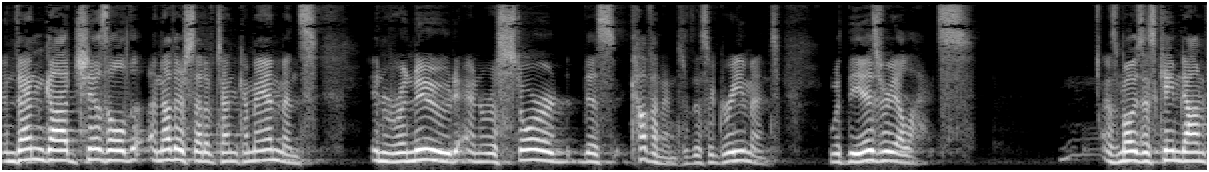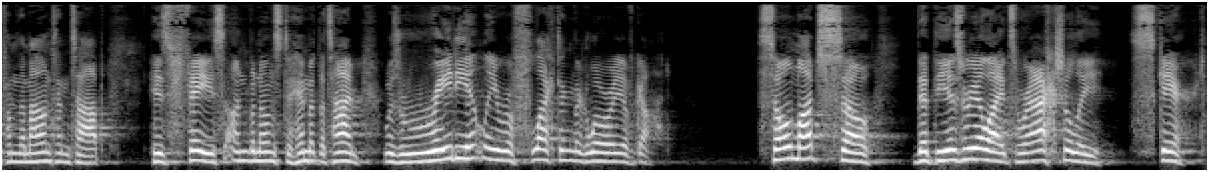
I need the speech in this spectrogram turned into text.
And then God chiseled another set of Ten Commandments and renewed and restored this covenant, this agreement with the Israelites. As Moses came down from the mountaintop, his face, unbeknownst to him at the time, was radiantly reflecting the glory of God. So much so that the Israelites were actually scared.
